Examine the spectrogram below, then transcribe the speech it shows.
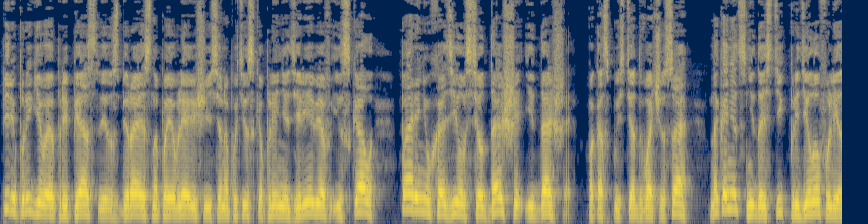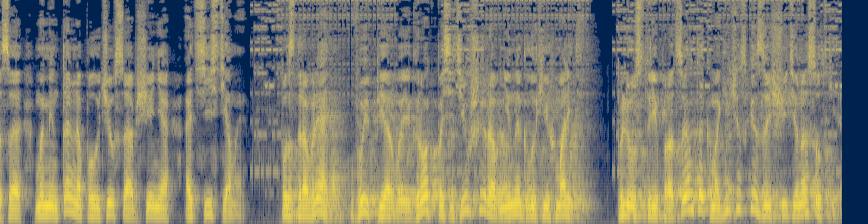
Перепрыгивая препятствия, взбираясь на появляющиеся на пути скопления деревьев и скал, парень уходил все дальше и дальше, пока спустя два часа наконец не достиг пределов леса, моментально получив сообщение от системы. Поздравляю, вы первый игрок, посетивший равнины глухих молитв. Плюс 3% к магической защите на сутки.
